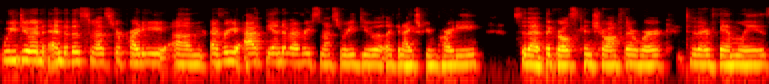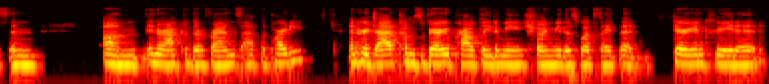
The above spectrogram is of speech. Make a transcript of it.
we do an end of the semester party um, every at the end of every semester we do like an ice cream party so that the girls can show off their work to their families and um, interact with their friends at the party. And her dad comes very proudly to me showing me this website that darian created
